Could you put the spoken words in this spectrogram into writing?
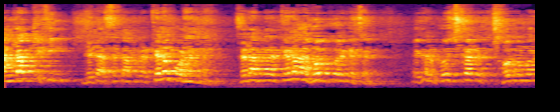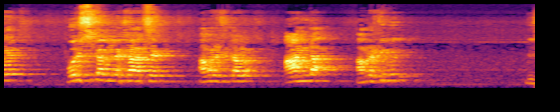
আন্ডারটেকিং যেটা, সেটা আপনারা কেন পড়েন নাই? সেটা আপনারা কেন অ্যাভয়েড করে গেছেন? এখানে পরিষ্কার, ছ নম্বরে পরিষ্কার লেখা আছে, আমরা যেটা আন্ডা আমরা কি বলি? The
